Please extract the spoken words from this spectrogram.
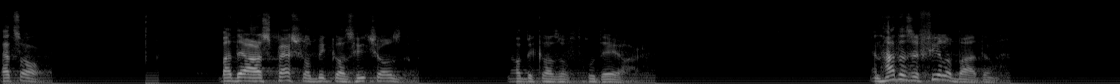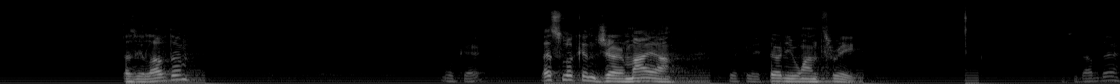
That's all. But they are special because he chose them, not because of who they are. And how does he feel about them? Does he love them? Okay. Let's look in Jeremiah quickly, 31 3. Is it up there?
